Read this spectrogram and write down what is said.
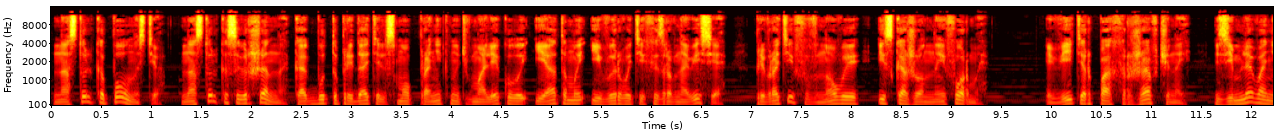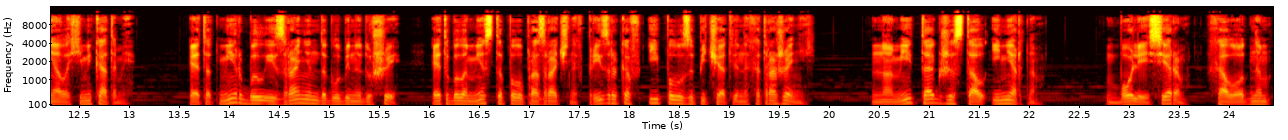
Настолько полностью, настолько совершенно, как будто предатель смог проникнуть в молекулы и атомы и вырвать их из равновесия, превратив в новые, искаженные формы. Ветер пах ржавчиной, земля воняла химикатами. Этот мир был изранен до глубины души, это было место полупрозрачных призраков и полузапечатленных отражений. Но Ми также стал инертным. Более серым, холодным,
